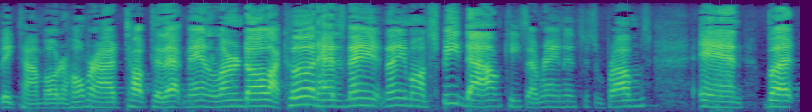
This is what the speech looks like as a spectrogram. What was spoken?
big time motor homer. I talked to that man and learned all I could. Had his name name on speed dial in case I ran into some problems. And but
